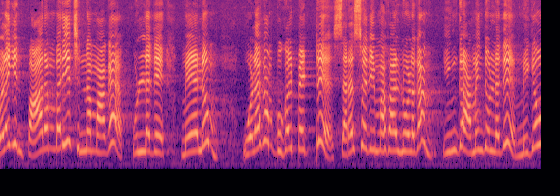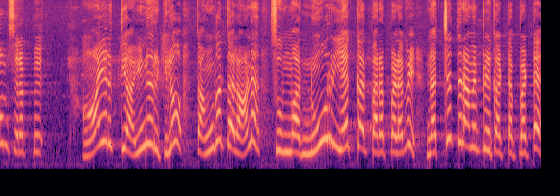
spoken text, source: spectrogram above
உலகின் பாரம்பரிய சின்னமாக உள்ளது. மேலும் உலகம் புகழ்பெற்று சரஸ்வதி மகால் நூலகம் இங்கு அமைந்துள்ளது. மிகவும் சிறப்பு. ஆயிரத்தி ஐநூறு கிலோ தங்கத்தலான சுமார் நூறு ஏக்கர் பரப்பளவில் நட்சத்திர அமைப்பில் கட்டப்பட்ட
